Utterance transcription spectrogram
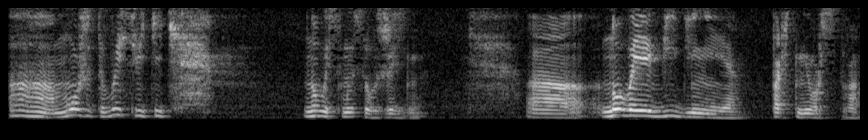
а, может высветить новый смысл жизни, а, новое видение партнерства,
